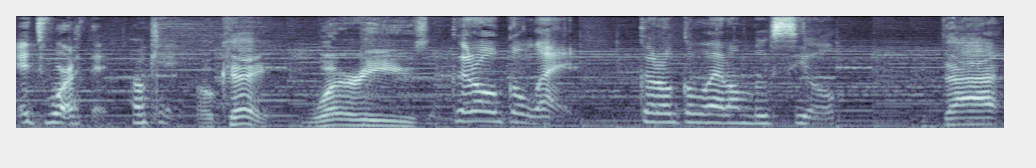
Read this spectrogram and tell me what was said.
It's worth it. Okay. Okay, what are you using? Good old Galette. Good old Galette on Lucille. That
